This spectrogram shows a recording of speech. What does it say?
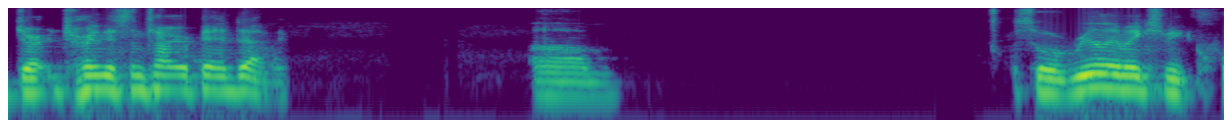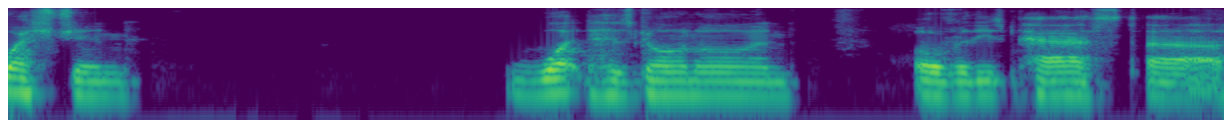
during this entire pandemic. Um, so it really makes me question what has gone on over these past uh,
